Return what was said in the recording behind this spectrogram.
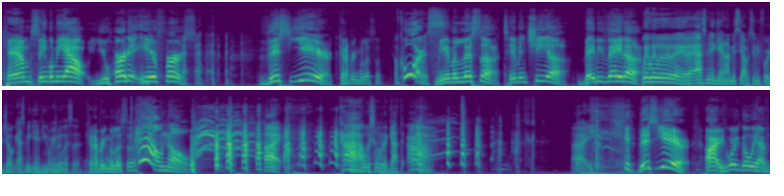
Cam, single me out. You heard it here first. this year, can I bring Melissa? Of course. Me and Melissa, Tim and Chia, Baby Veda. Wait, wait, wait, wait, wait. Ask me again. I missed the opportunity for a joke. Ask me again if you can bring Melissa. Can I bring Melissa? Hell no. All right. God, I wish I would have got that. Ah. All right. this year. All right, before we go, we have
